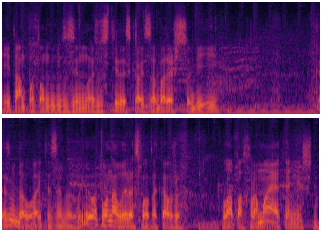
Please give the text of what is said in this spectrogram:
І там потім зі мною зустрілись, кажуть, забереш собі її. Кажу, давайте заберу. І от вона виросла, така вже лапа хромає, звісно.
